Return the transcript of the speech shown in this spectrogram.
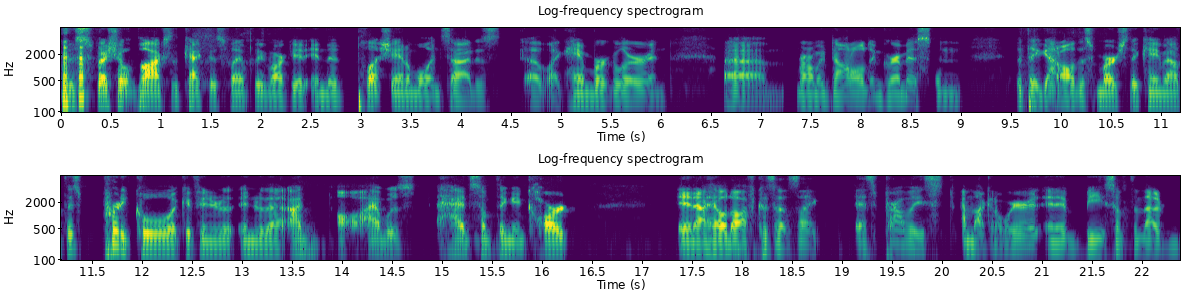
A special box with Cactus Plant Flea Market, and the plush animal inside is uh, like Hamburglar and um, Ronald McDonald and Grimace, and but they got all this merch that came out. That's pretty cool. Like if into into that, I I was had something in cart, and I held off because I was like, it's probably I'm not gonna wear it, and it'd be something that I'd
